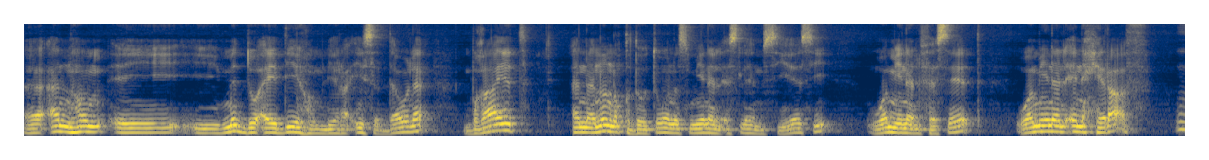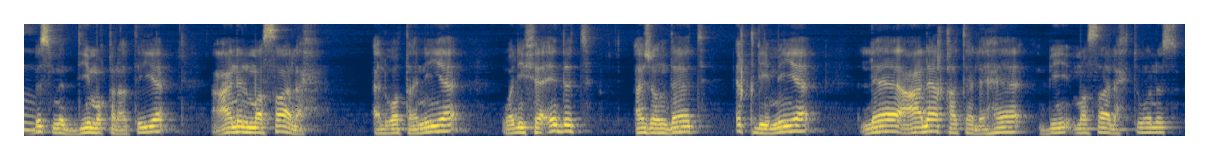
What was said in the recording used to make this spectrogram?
آه أنهم يمدوا أيديهم لرئيس الدولة بغاية أن ننقذ تونس من الإسلام السياسي ومن الفساد ومن الانحراف باسم الديمقراطية عن المصالح الوطنية ولفائدة أجندات إقليمية لا علاقة لها بمصالح تونس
